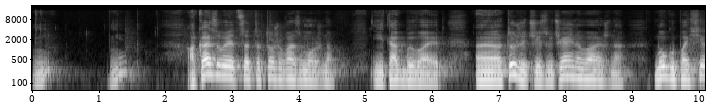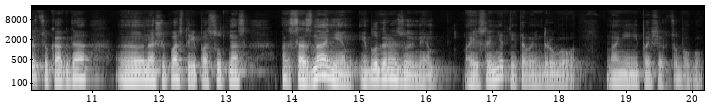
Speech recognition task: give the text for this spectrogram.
Нет, нет. Оказывается, это тоже возможно. И так бывает. Э, тоже чрезвычайно важно. Богу по сердцу, когда э, наши пастыри пасут нас сознанием и благоразумием. А если нет ни того, ни другого, они не по сердцу Богу.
